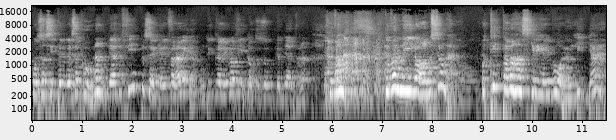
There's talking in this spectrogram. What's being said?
hon som sitter i receptionen, vi hade fint besök här i förra veckan. Hon tyckte väl det var fint också så hon kunde jämföra. Då var, då var Neil Armstrong här. Och titta vad han skrev i våran liggare.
